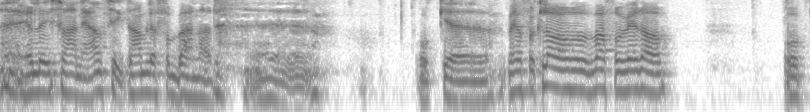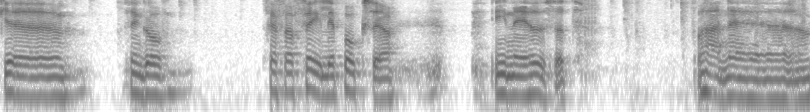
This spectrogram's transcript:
Eh, jag lyser han i ansiktet, han blir förbannad. Eh, och, eh, men jag förklarar varför vi är där. Och eh, sen går, träffar Filip också ja, inne i huset. Och han eh,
